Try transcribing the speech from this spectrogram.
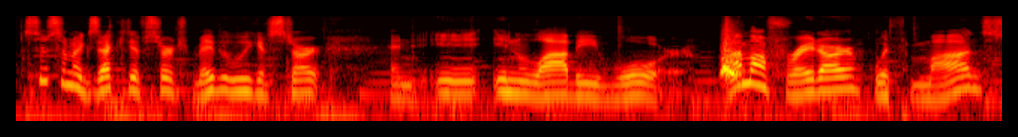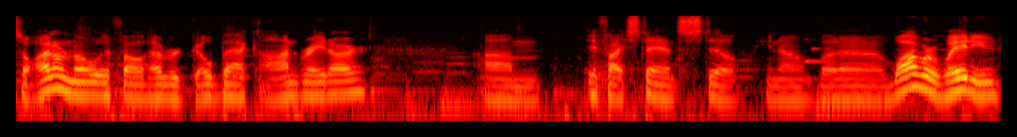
let's do some executive search. Maybe we can start an in-lobby war. I'm off radar with mods, so I don't know if I'll ever go back on radar. Um, if I stand still, you know. But uh, while we're waiting,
